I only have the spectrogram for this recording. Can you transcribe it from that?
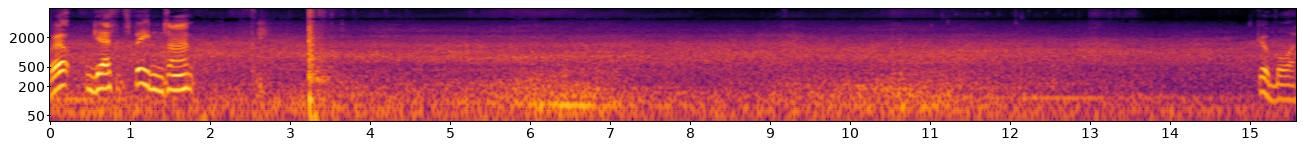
Well, guess it's feeding time. Good boy.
